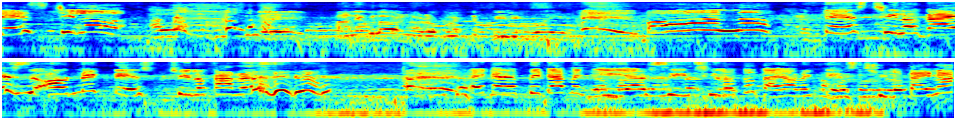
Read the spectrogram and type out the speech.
টেস্ট ছিল। পানিগুলো অন্যরকম একটা ফিলিংস ও আল্লাহ টেস্ট ছিল গাইস অনেক টেস্ট ছিল কারণ এখানে ভিটামিন ই আর সি ছিল তো তাই অনেক টেস্ট ছিল তাই না?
